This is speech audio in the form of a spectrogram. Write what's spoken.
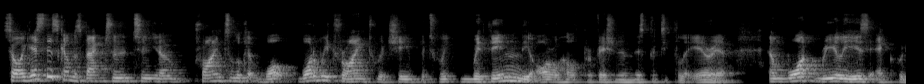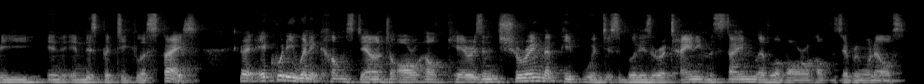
So I guess this comes back to, to you know, trying to look at what, what are we trying to achieve between within the oral health profession in this particular area and what really is equity in, in this particular space. You know, equity when it comes down to oral health care is ensuring that people with disabilities are attaining the same level of oral health as everyone else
